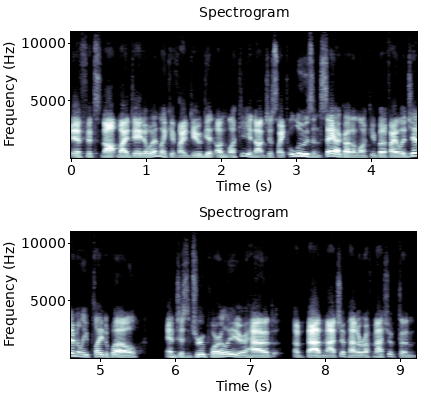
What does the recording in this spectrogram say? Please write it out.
if it's not my day to win, like if I do get unlucky and not just like lose and say I got unlucky, but if I legitimately played well and just drew poorly or had a bad matchup, had a rough matchup, then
